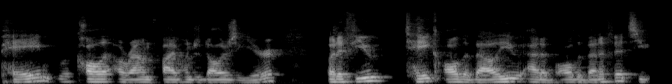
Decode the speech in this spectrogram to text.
pay, call it around five hundred dollars a year. But if you take all the value out of all the benefits, you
